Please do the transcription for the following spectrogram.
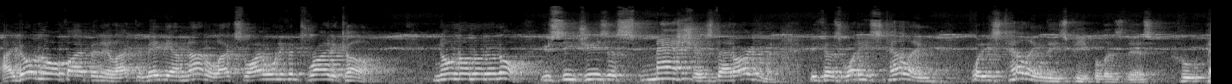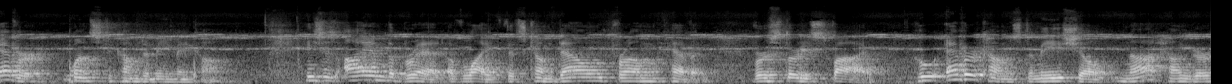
I don't know if I've been elect, and maybe I'm not elect, so I won't even try to come. No, no, no, no, no. You see, Jesus smashes that argument because what he's telling what he's telling these people is this whoever wants to come to me may come. He says, I am the bread of life that's come down from heaven. Verse 35 Whoever comes to me shall not hunger,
